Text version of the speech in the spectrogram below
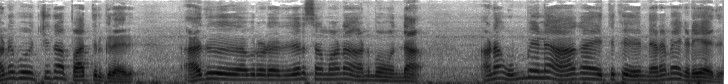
அனுபவித்து தான் பார்த்துருக்குறாரு. அது அவரோட நிதர்சனமான அனுபவம் தான். ஆனால் உண்மையில் ஆகாயத்துக்கு நிறமே கிடையாது.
